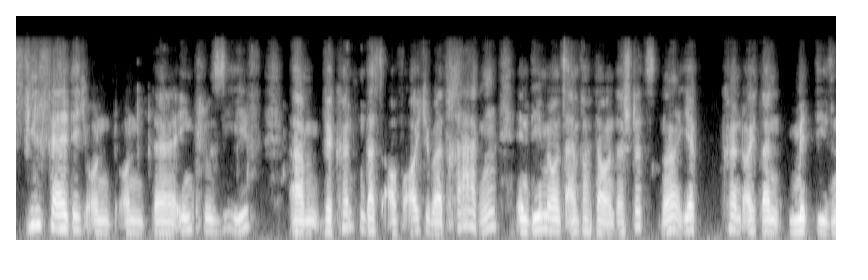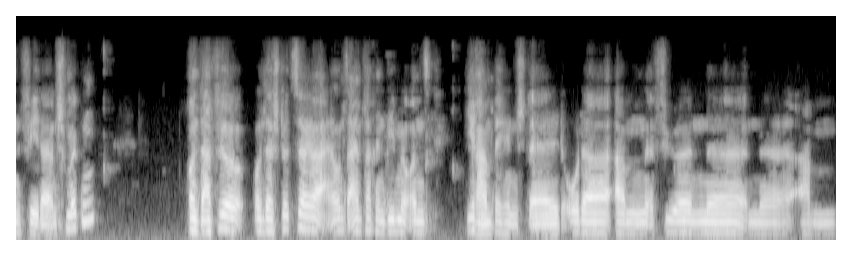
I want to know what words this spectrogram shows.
vielfältig und, und äh, inklusiv. Ähm, wir könnten das auf euch übertragen, indem ihr uns einfach da unterstützt. Ne? Ihr könnt euch dann mit diesen Federn schmücken und dafür unterstützt ihr uns einfach, indem ihr uns die Rampe hinstellt oder ähm, für eine, eine ähm,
